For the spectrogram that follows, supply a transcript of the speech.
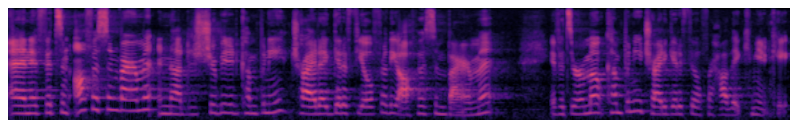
And if it's an office environment and not a distributed company, try to get a feel for the office environment. If it's a remote company, try to get a feel for how they communicate.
